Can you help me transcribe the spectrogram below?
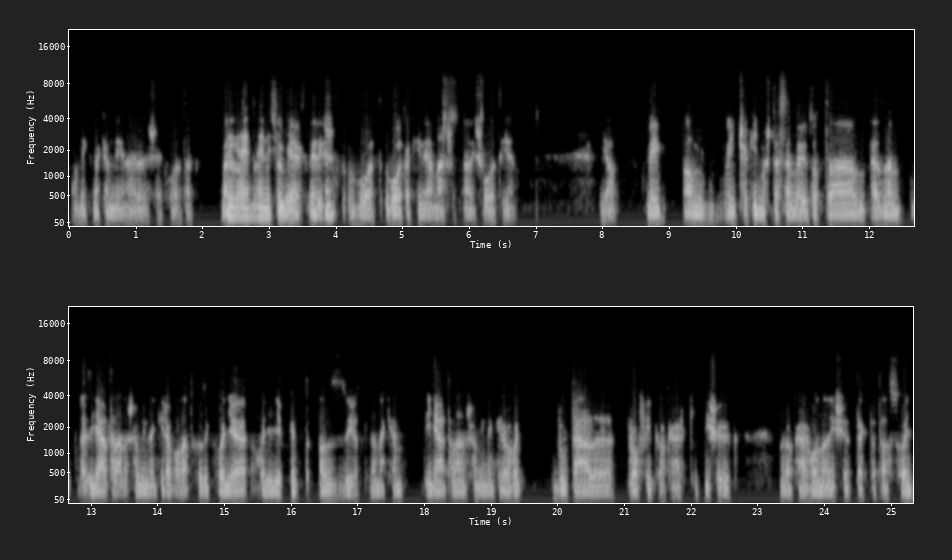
amik nekem néha erősek voltak. Bár Igen, én, én is többieknél is volt, volt, akinél másoknál is volt ilyen. Ja, még ami így csak így most eszembe jutott, ez nem, ez így általánosan mindenkire vonatkozik, hogy, hogy egyébként az jött le nekem így általánosan mindenkiről, hogy brutál profik, akár kik is ők, meg akár honnan is jöttek, tehát az, hogy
